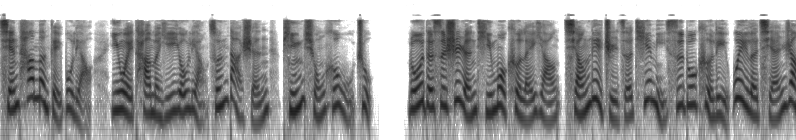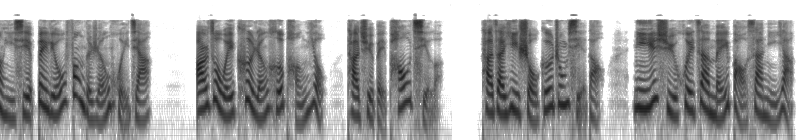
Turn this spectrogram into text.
钱他们给不了，因为他们已有两尊大神，贫穷和无助。罗德斯诗人提莫克雷扬强烈指责天米斯多克利为了钱让一些被流放的人回家，而作为客人和朋友，他却被抛弃了。他在一首歌中写道：“你也许会赞美保萨尼亚，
